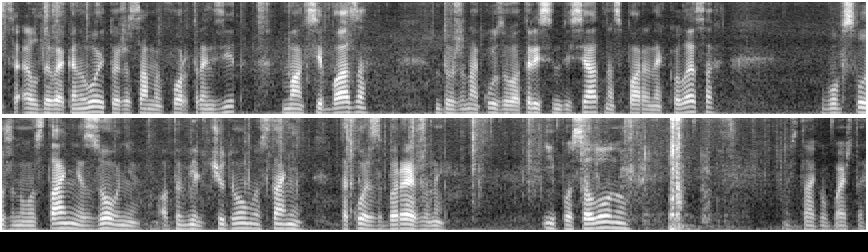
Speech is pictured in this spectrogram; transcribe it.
Це LDV конвой, той же самий Ford Transit, Maxi база, довжина кузова 370 на спарених колесах в обслуженому стані. Ззовні автомобіль в чудовому стані, також збережений і по салону. Ось так ви бачите,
